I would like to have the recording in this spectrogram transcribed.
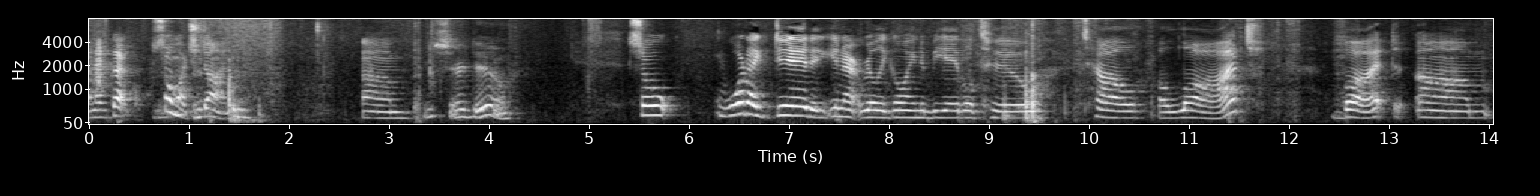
and I've got so much done. Um, You sure do. so what I did, you're not really going to be able to tell a lot, but um,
